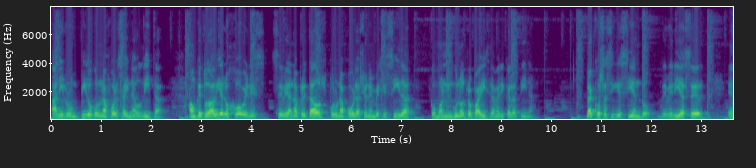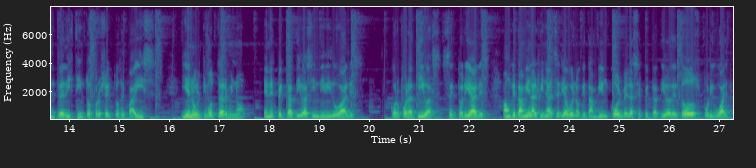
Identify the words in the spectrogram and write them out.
han irrumpido con una fuerza inaudita, aunque todavía los jóvenes se vean apretados por una población envejecida como en ningún otro país de América Latina. La cosa sigue siendo, debería ser, entre distintos proyectos de país y en último término en expectativas individuales, corporativas, sectoriales, aunque también al final sería bueno que también colme las expectativas de todos por igual.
